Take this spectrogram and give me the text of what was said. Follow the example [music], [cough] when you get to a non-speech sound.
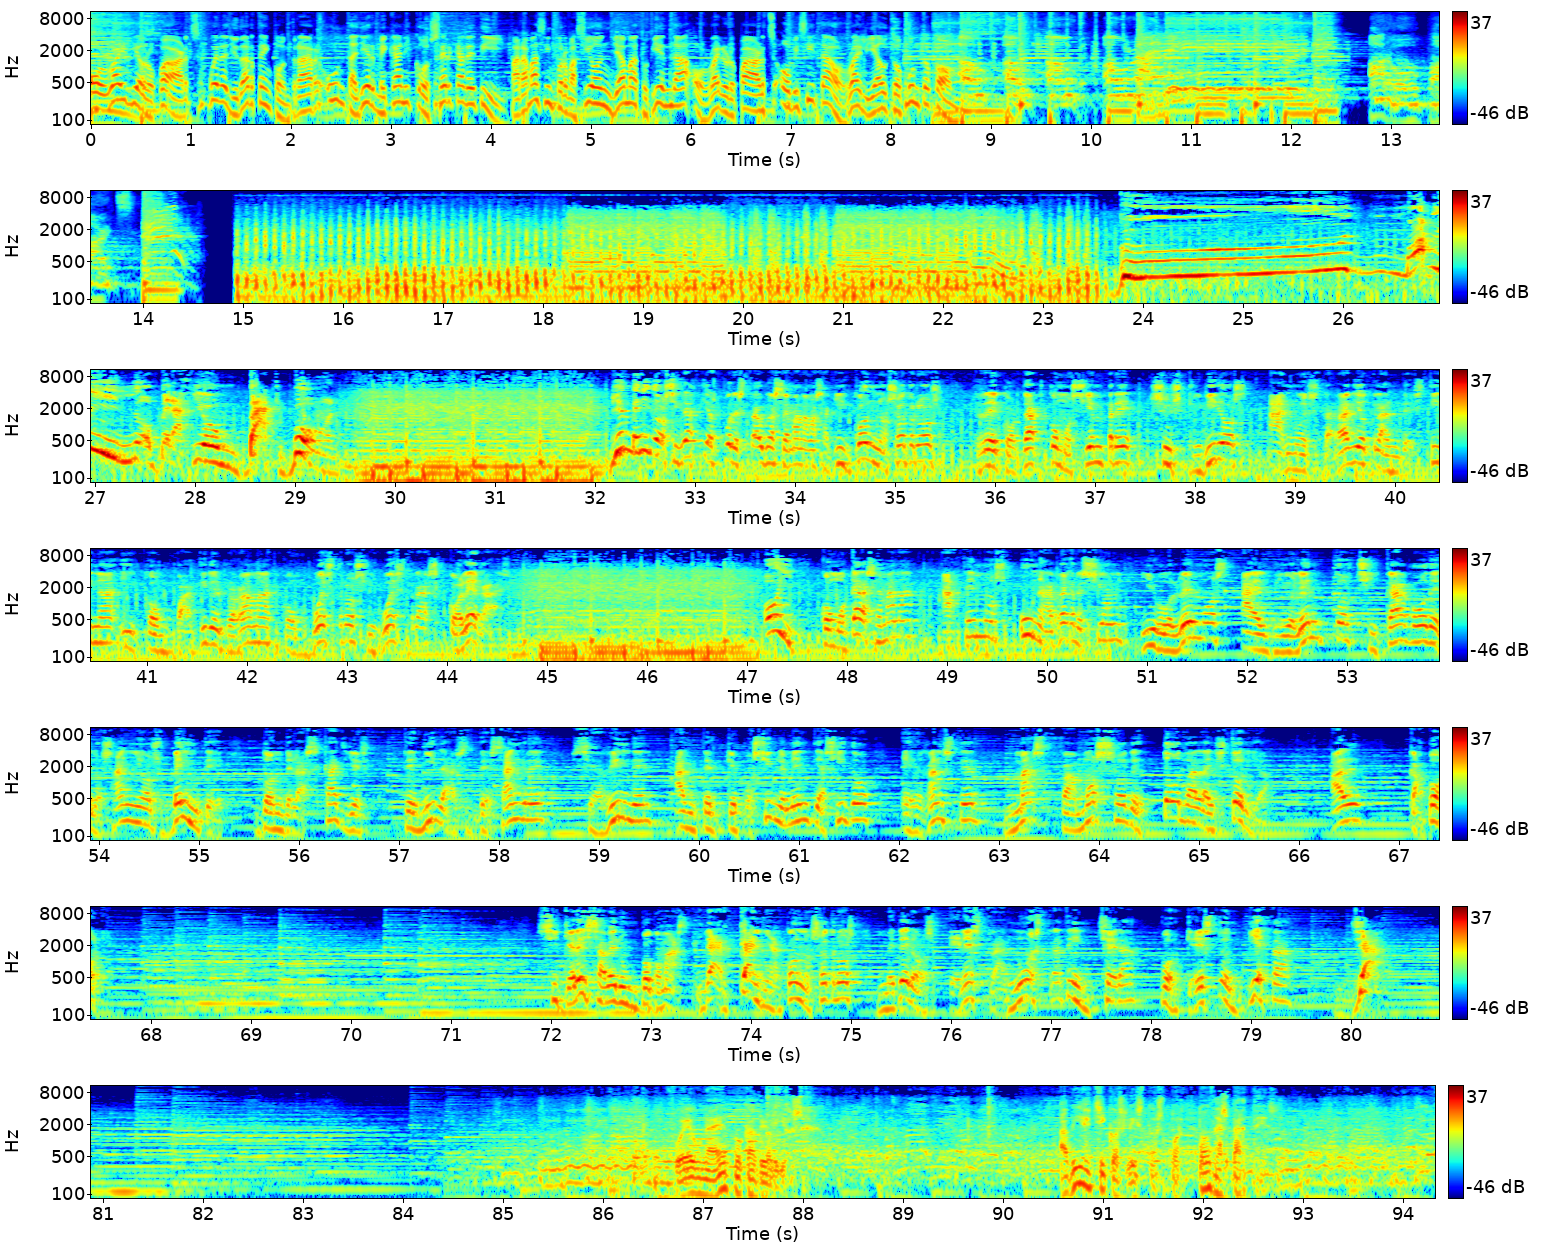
O'Reilly Auto Parts puede ayudarte a encontrar un taller mecánico cerca de ti. Para más información, llama a tu tienda O'Reilly Auto Parts o visita oreillyauto.com. oh, oh, Parts. Good morning, Operación Backbone. Bienvenidos y gracias por estar una semana más aquí con nosotros. Recordad, como siempre, suscribiros a nuestra radio clandestina y compartir el programa con vuestros y vuestras colegas. Hoy, como cada semana, hacemos una regresión y volvemos al violento Chicago de los años 20, donde las calles teñidas de sangre se rinden ante el que posiblemente ha sido el gángster más famoso de toda la historia, Al Capone. Si queréis saber un poco más y dar caña con nosotros, meteros en esta nuestra trinchera porque esto empieza ya. Fue una época gloriosa. Había chicos listos por todas partes.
